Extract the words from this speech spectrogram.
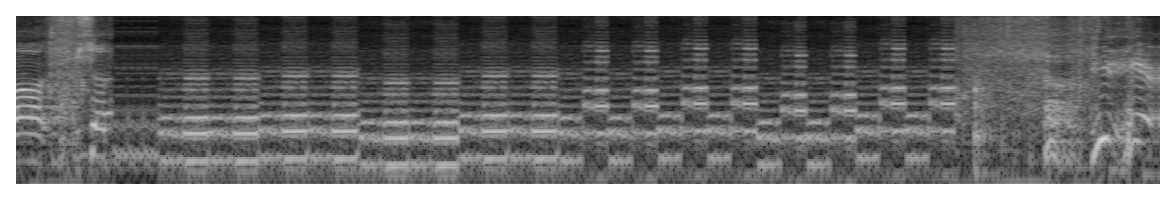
Uh, Chef. Here, here,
